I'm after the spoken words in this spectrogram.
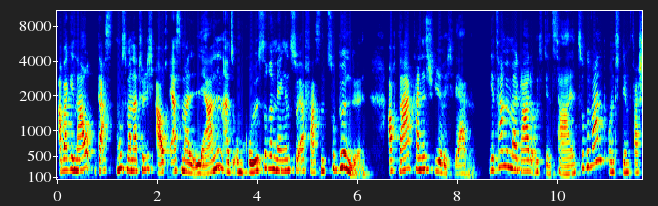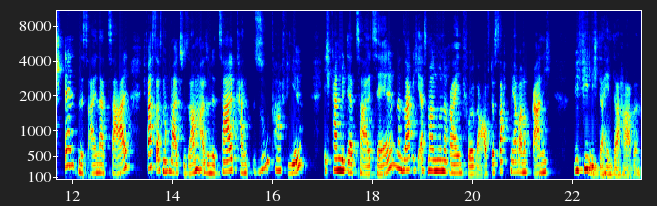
Aber genau das muss man natürlich auch erstmal lernen, also um größere Mengen zu erfassen, zu bündeln. Auch da kann es schwierig werden. Jetzt haben wir mal gerade uns den Zahlen zugewandt und dem Verständnis einer Zahl. Ich fasse das nochmal zusammen. Also eine Zahl kann super viel. Ich kann mit der Zahl zählen, dann sage ich erstmal nur eine Reihenfolge auf. Das sagt mir aber noch gar nicht, wie viel ich dahinter habe.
